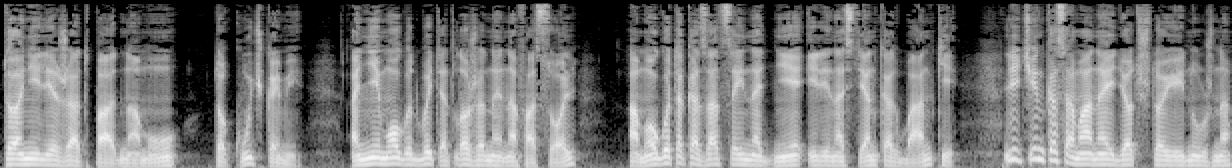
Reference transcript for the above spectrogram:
То они лежат по одному, то кучками. Они могут быть отложены на фасоль, а могут оказаться и на дне или на стенках банки. Личинка сама найдет, что ей нужно.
